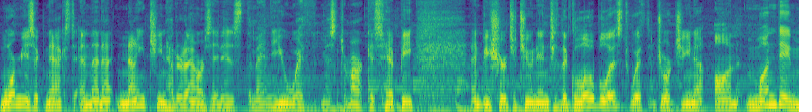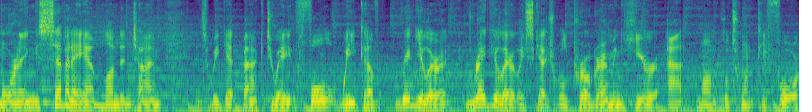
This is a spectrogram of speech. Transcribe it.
More music next, and then at 1900 hours, it is The Menu with Mr. Markus Hippi. And be sure to tune in to The Globalist with Georgina on Monday morning, 7 a.m. London time, as we get back to a full week of regular, regularly scheduled programming here at Monocle 24.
